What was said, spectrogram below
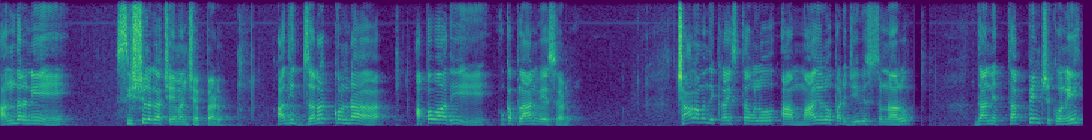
అందరినీ శిష్యులుగా చేయమని చెప్పాడు. అది జరగకుండా అపవాది ఒక ప్లాన్ వేశాడు. చాలామంది క్రైస్తవులు ఆ మాయలో పడి జీవిస్తున్నారు. దాన్ని తప్పించుకొని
